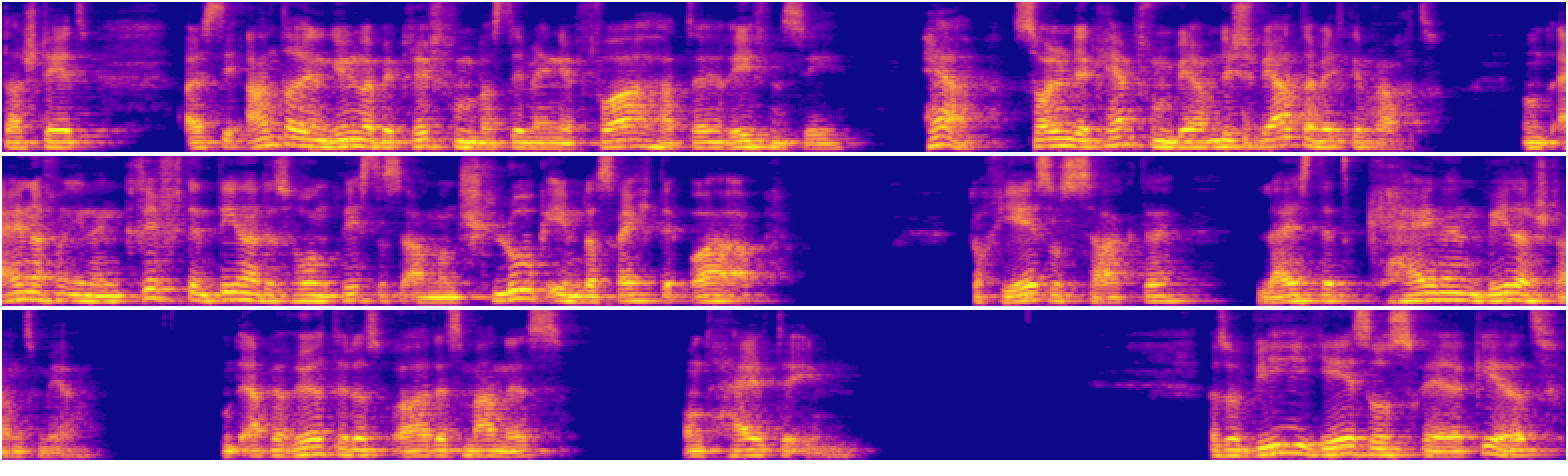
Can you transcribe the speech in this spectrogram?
Da steht, als die anderen Jünger begriffen, was die Menge vorhatte, riefen sie, Herr, sollen wir kämpfen? Wir haben die Schwerter mitgebracht. Und einer von ihnen griff den Diener des hohen Priesters an und schlug ihm das rechte Ohr ab. Doch Jesus sagte, leistet keinen Widerstand mehr. Und er berührte das Ohr des Mannes und heilte ihn. Also wie Jesus reagiert,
